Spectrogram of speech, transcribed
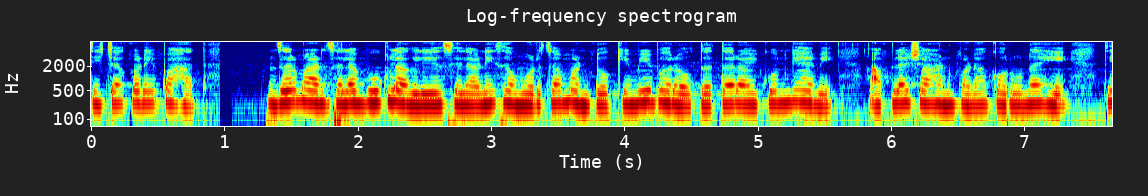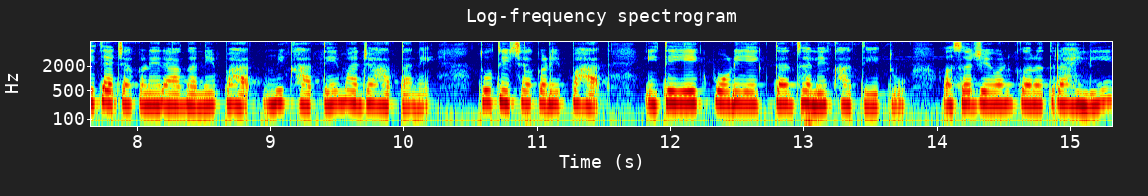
तिच्याकडे पाहत जर माणसाला भूक लागली असेल आणि समोरचा म्हणतो की मी भरवतं तर ऐकून घ्यावे. आपला शहाणपणा करू नये. ती त्याच्याकडे रागाने पाहत मी खाते माझ्या हाताने. तू तिच्याकडे पाहत इथे एक पोळी एक तास झाले खाते तू. असं जेवण करत राहिली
